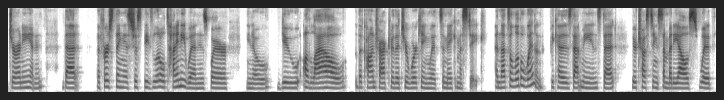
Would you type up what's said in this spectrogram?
journey, and that the first thing is just these little tiny wins where, you know, you allow the contractor that you're working with to make a mistake. And that's a little win because that means that you're trusting somebody else with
